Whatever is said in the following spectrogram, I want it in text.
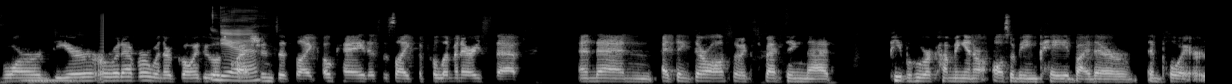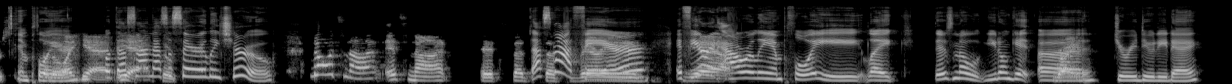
voir dire or whatever when they're going through those Yeah. questions. It's like okay, this is like the preliminary steps, and then I think they're also expecting that people who are coming in are also being paid by their employers. So Employer. like, yeah, but that's yeah, not so- necessarily true. no, it's not. It's not. It's that's, That's, not very- fair. If you're an hourly employee, like there's no you don't get uh Right. jury duty day.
